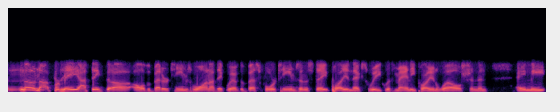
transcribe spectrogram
No, not for me. I think the, all the better teams won. I think we have the best four teams in the state playing next week with Many playing Welsh and then Amite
